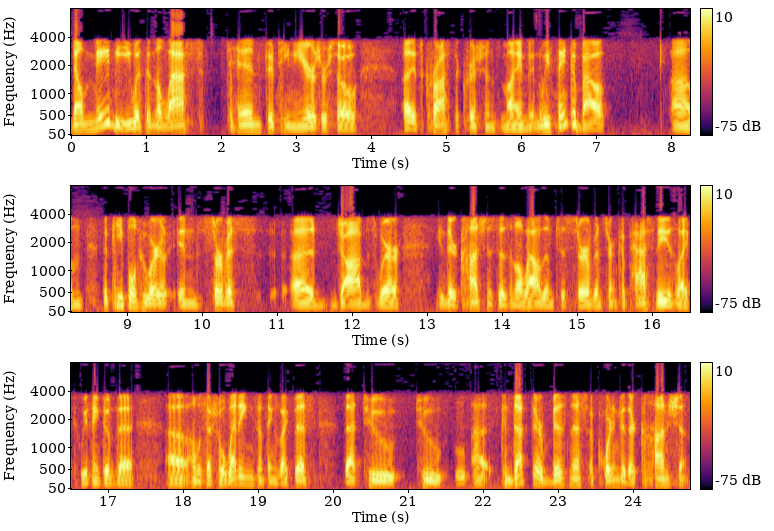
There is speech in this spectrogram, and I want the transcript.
Now, maybe within the last 10, 15 years or so, uh, it's crossed the Christian's mind, and we think about um, the people who are in service uh, jobs where their conscience doesn't allow them to serve in certain capacities, like we think of the uh, homosexual weddings and things like this, that to to uh, conduct their business according to their conscience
